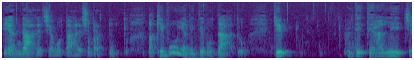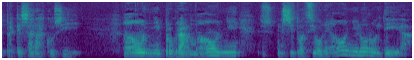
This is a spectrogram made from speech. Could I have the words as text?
e andateci a votare soprattutto, ma che voi avete votato, che detterà legge perché sarà così a ogni programma, a ogni situazione, a ogni loro idea.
